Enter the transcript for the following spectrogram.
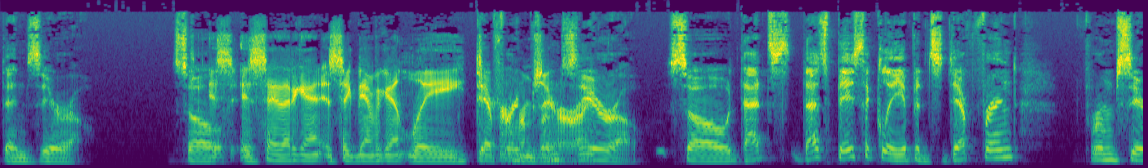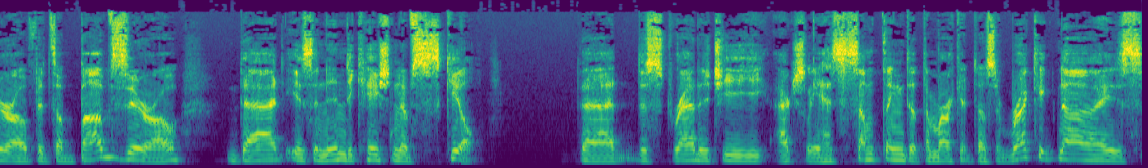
than zero? So is, is say that again. Is significantly different, different from, from zero. Right? So that's that's basically if it's different from zero, if it's above zero, that is an indication of skill that the strategy actually has something that the market doesn't recognize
